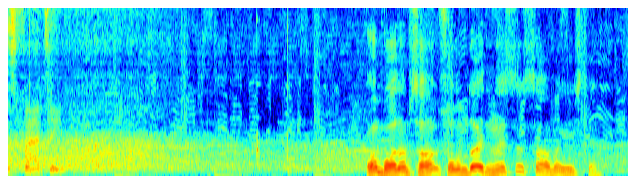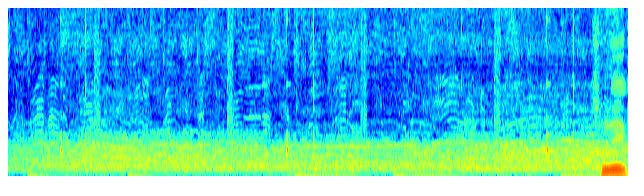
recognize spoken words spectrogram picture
İs Fatty. Oğlum bu adam sağ, solumdaydı. Nasıl sağıma geçti? Şimdi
